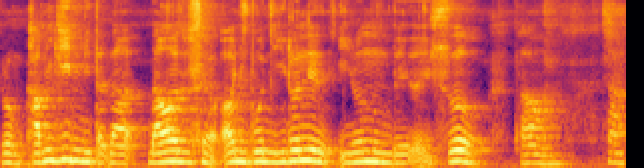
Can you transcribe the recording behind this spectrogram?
그럼 감기입니다. 나, 나와주세요. 아니, 뭔 이런 일, 이런 놈들 있어. 다음. 자.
